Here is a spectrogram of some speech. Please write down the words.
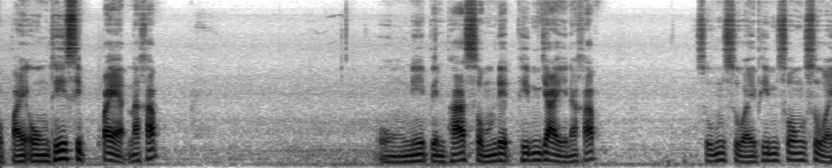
ต่อไปองค์ที่ 18 นะครับ องค์นี้เป็นพระสมเด็จพิมพ์ใหญ่นะครับซุ้มสวยพิมพ์ทรงสวย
